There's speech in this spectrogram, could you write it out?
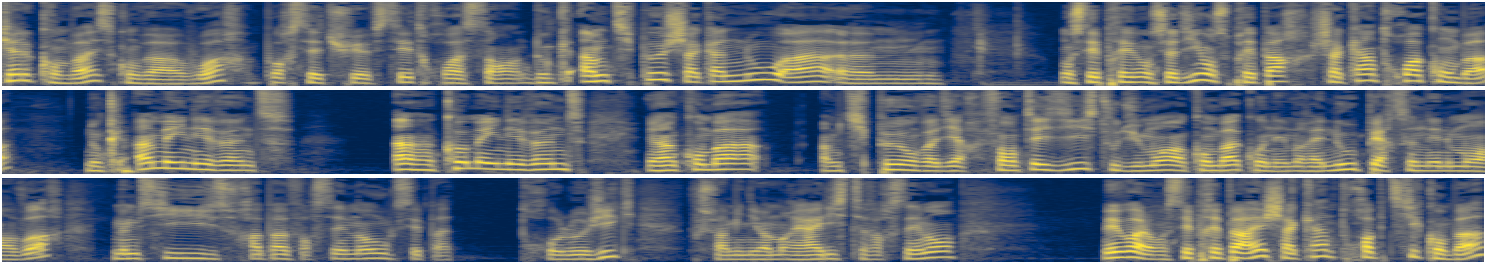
Quel combat est-ce qu'on va avoir pour cette UFC 300 Donc un petit peu, chacun de nous a... euh, on s'est pré- on s'est dit, on se prépare chacun trois combats. Donc un main event, un co-main event et un combat un petit peu, on va dire, fantaisiste, ou du moins un combat qu'on aimerait nous personnellement avoir, même s'il se fera pas forcément ou que c'est pas trop logique, faut que ce soit un minimum réaliste forcément. Mais voilà, on s'est préparé chacun trois petits combats.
